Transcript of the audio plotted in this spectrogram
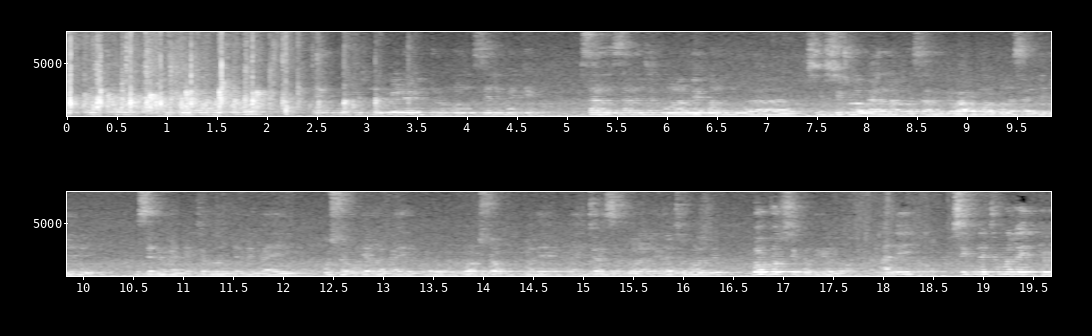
प्रोफेशनल व्हिडिओ एडिटर म्हणून सिनेमॅटिक सर सरांच्या मुळे मी पण शिकलो करायला लागलो सरांनी वारंवार मला संधी दिली. सिनेमॅटिकच्या दृष्टीने काही पुशअप केलं काही वर्कशॉपमध्ये काही चान्सेस मिळाले. त्याच्यामुळे मी भरपूर शिकत गेलो. आणि शिकण्याची मला इतकी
